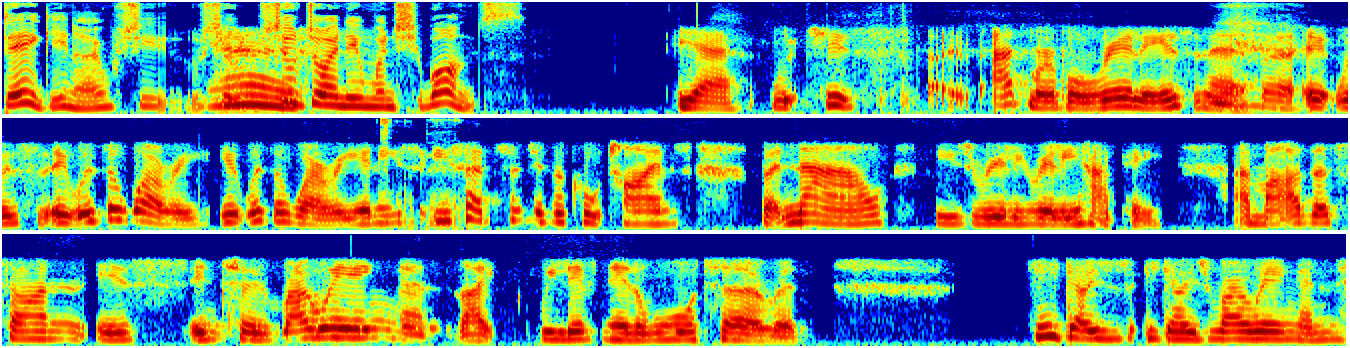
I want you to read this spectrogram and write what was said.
dig. You know, she she'll, Yeah. she'll join in when she wants. Yeah, which is uh, admirable, really, isn't it? But it was it was a worry. It was a worry, and he's he's had some difficult times, but now he's really really happy. And my other son is into rowing, and like we live near the water, and he goes he goes rowing, and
